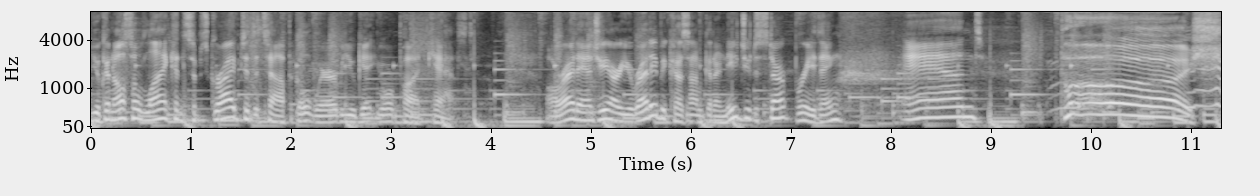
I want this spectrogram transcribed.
You can also like and subscribe to the topical wherever you get your podcast. All right, Angie, are you ready? Because I'm going to need you to start breathing. And push!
